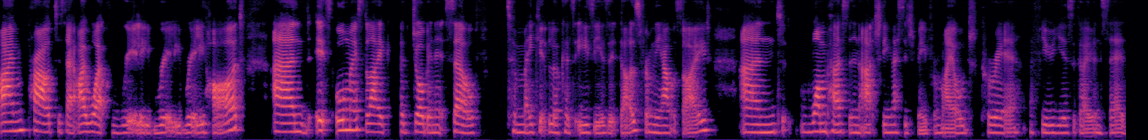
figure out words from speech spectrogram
I'm proud to say I work really, really, really hard. And it's almost like a job in itself to make it look as easy as it does from the outside. And one person actually messaged me from my old career a few years ago and said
